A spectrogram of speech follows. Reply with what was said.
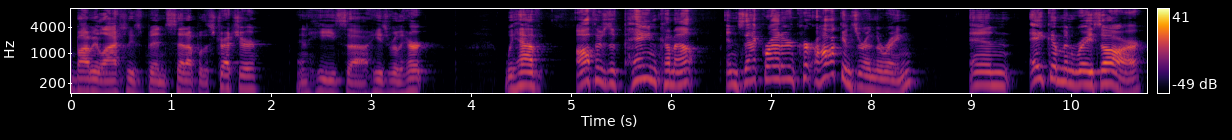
Bobby Lashley's been set up with a stretcher, and he's uh, he's really hurt. We have Authors of Pain come out, and Zack Ryder and Kurt Hawkins are in the ring, and Akam and Rezar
